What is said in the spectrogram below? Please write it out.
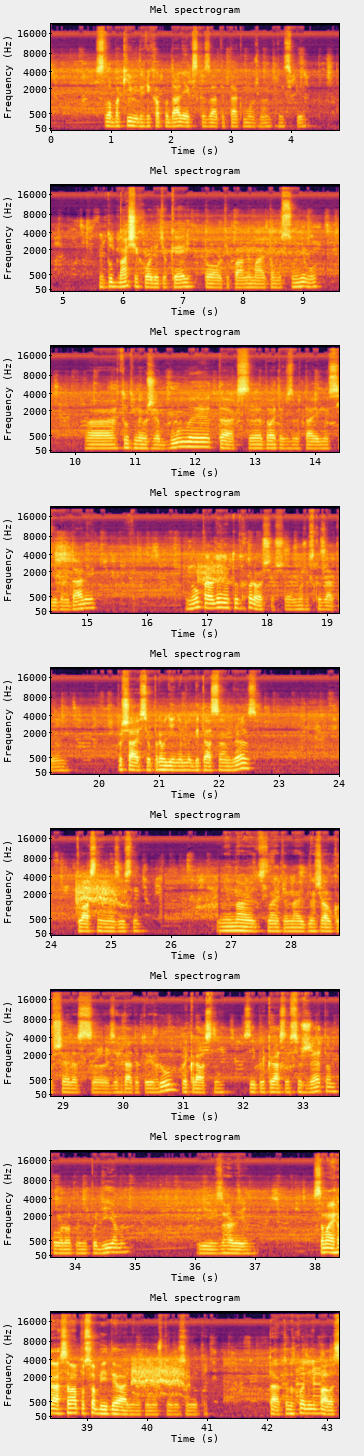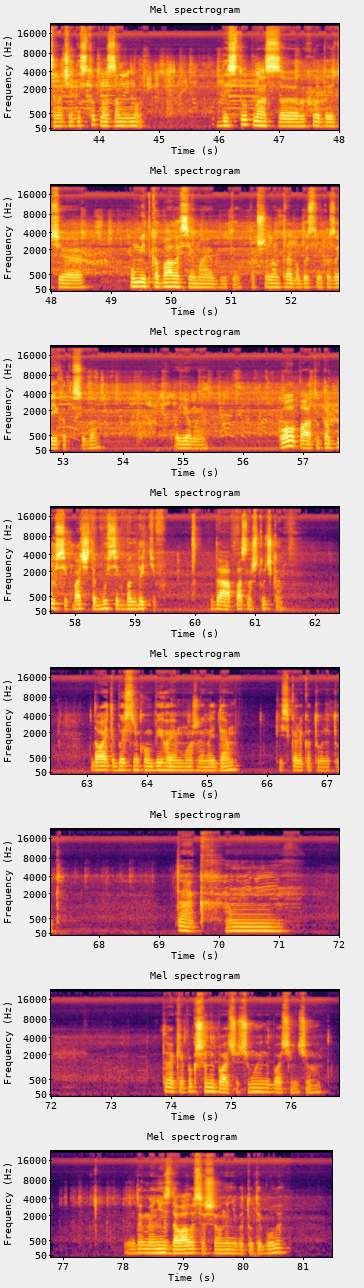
слабаків від гріха подалі, як сказати, так можна, в принципі. Ну тут наші ходять, окей, то типа немає тому сумніву. Е, тут ми вже були. Так, давайте звертаємось, їдемо далі. Ну, управління тут хороше, що я можу сказати. Пишаюся управлінням на GTA San Andreas. Класне звісно. Мені навіть, знаєте, навіть не жалко ще раз е, зіграти ту ігру. Прекрасно. З її прекрасним сюжетом, поворотними подіями. І взагалі. Сама гра сама по собі ідеальна, ви можете розуміти. Так, тут ходять баласи, значить десь тут нас зам... Десь тут нас е, виходить е, умітка баласів має бути. Так що нам треба швидко заїхати сюди. Ой, йо-моє. Опа, тут бусик, бачите, бусик бандитів. Да, опасна штучка. Давайте быстренько бігаємо, може знайдемо. Якісь карикатури тут. Так. Так, я поки що не бачу. Чому я не бачу нічого? Мені здавалося, що вони ніби тут і були.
